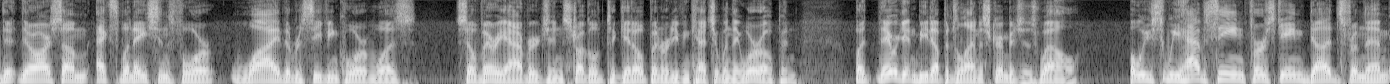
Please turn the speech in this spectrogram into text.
th- there are some explanations for why the receiving corps was so very average and struggled to get open or even catch it when they were open. But they were getting beat up at the line of scrimmage as well. But we we have seen first game duds from them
